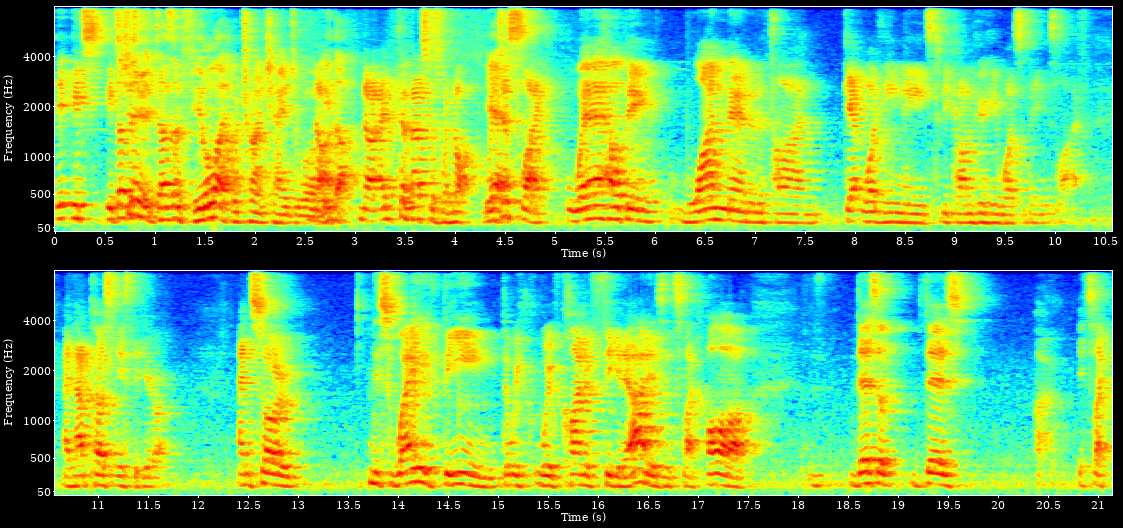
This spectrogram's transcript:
it, it's It it's doesn't, just it doesn't feel like we're trying to change the world no, either. no, and that's because we're not. We're just like we're helping one man at a time get what he needs to become who he wants to be in his life, and that person is the hero. And so, this way of being that we we've kind of figured out is it's like oh, there's a there's it's like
